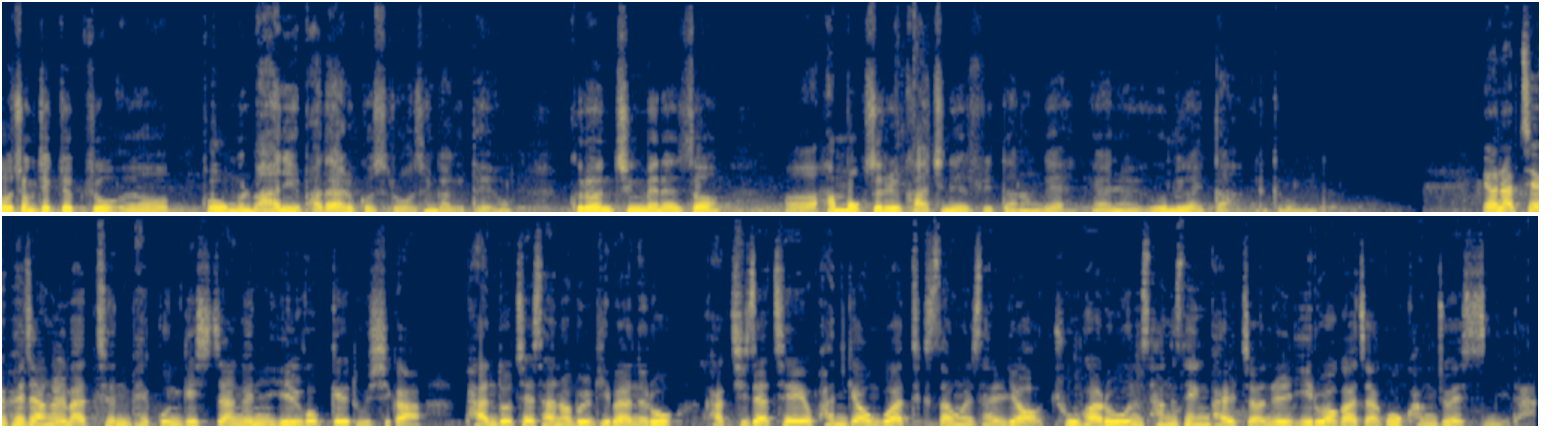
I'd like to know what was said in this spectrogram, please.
또 정책적 조- 어, 도움을 많이 받아야 할 것으로 생각이 돼요. 그런 측면에서 어, 한 목소리를 같이 낼 수 있다는 게 의미가 있다 이렇게 봅니다. 연합체 회장을 맡은 백군기 시장은 7개 도시가 반도체 산업을 기반으로 각 지자체의 환경과 특성을 살려 조화로운 상생 발전을 이루어가자고 강조했습니다.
